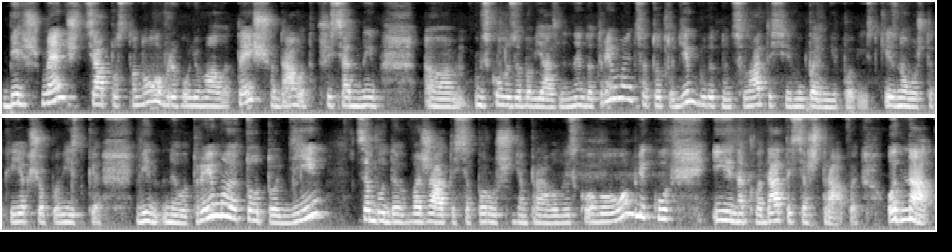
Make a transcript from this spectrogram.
Більш-менш ця постанова врегулювала те, що да, от 60 днів е, військовозобов'язаний не дотримується, то тоді будуть надсилатися йому певні повістки. І знову ж таки, якщо повістки він не отримує, то тоді. Це буде вважатися порушенням правил військового обліку і накладатися штрафи. Однак,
